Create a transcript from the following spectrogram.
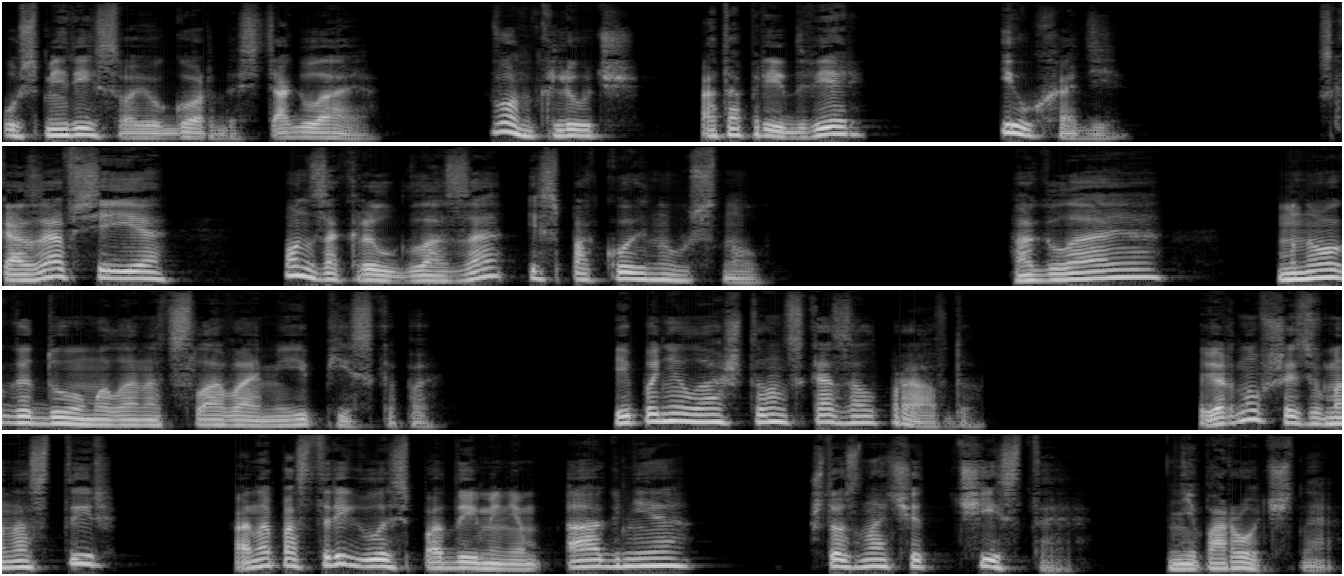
Усмири свою гордость, Аглая. Вон ключ, отопри дверь и уходи. Сказав сие, он закрыл глаза и спокойно уснул. Аглая много думала над словами епископа и поняла, что он сказал правду. Вернувшись в монастырь, она постриглась под именем Агния, что значит «чистая», «непорочная».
